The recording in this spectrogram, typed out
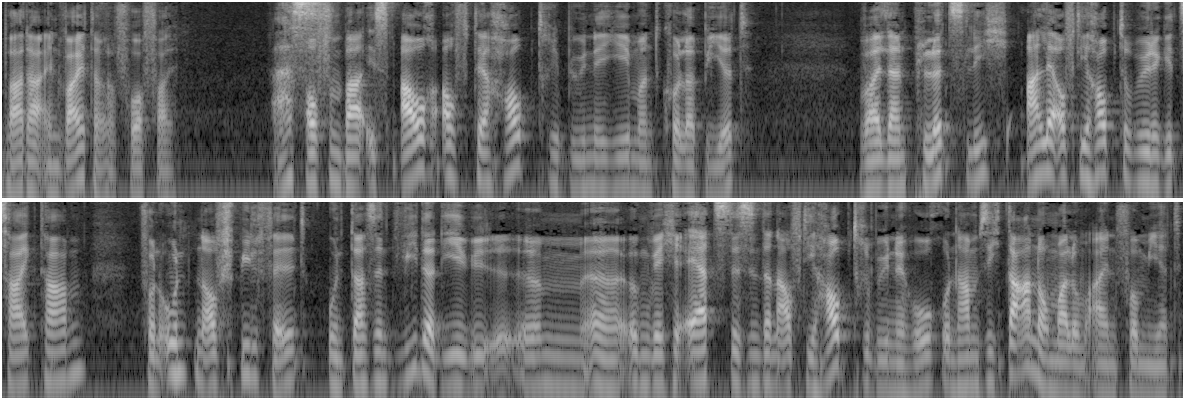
War da ein weiterer Vorfall. Was? Offenbar ist auch auf der Haupttribüne jemand kollabiert, weil dann plötzlich alle auf die Haupttribüne gezeigt haben von unten aufs Spielfeld und da sind wieder die ähm, äh, irgendwelche Ärzte sind dann auf die Haupttribüne hoch und haben sich da nochmal um einen formiert.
